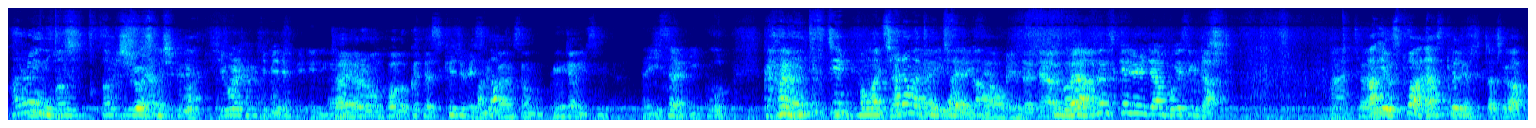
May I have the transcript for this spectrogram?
할로윈이 10월 31일. 10월 31일? 자, 여러분, 거, 그때 스케줄이 있을 맞나? 가능성 굉장히 있습니다. 네, 있어요, 있고. 할로윈 특집 뭔가 촬영 같은 거 있지 있어요, 않을까? 있어요. 네, 제가 그 뭐야? 무슨 스케줄인지 한번 보겠습니다. 아, 저 아 이거 스포 아니야? 스케줄 진짜 제가?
